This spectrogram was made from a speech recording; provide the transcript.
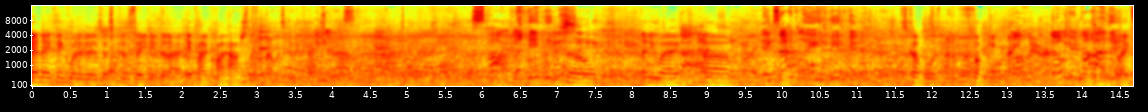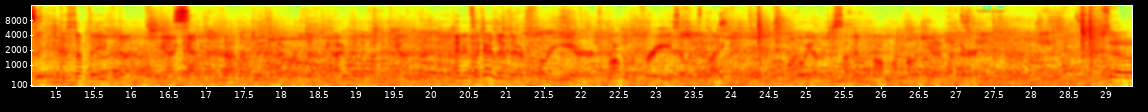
And I think what it is is because they knew that I, if I caught Ashley, then I was going to catch her. Stop. So, anyway, um, exactly. this couple has been a fucking nightmare. No, you're not. Like, the stuff they've done to me, I can't even fathom doing to my worst enemy. I really fucking can't. And it's like I lived there for a year, problem free, so it's like, oh yeah, there's a sudden problem. Oh gee, I wonder. So,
